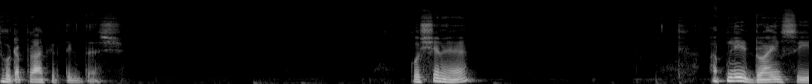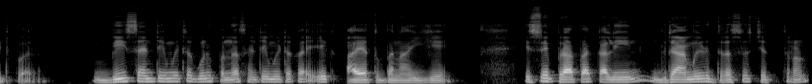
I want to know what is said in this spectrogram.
छोटा प्राकृतिक दृश्य। क्वेश्चन है, अपनी ड्राइंग शीट पर 20 सेंटीमीटर गुणे 15 सेंटीमीटर का एक आयत बनाइए। इसमें प्रातःकालीन ग्रामीण दृश्य चित्रण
